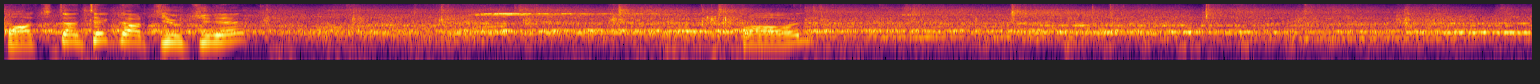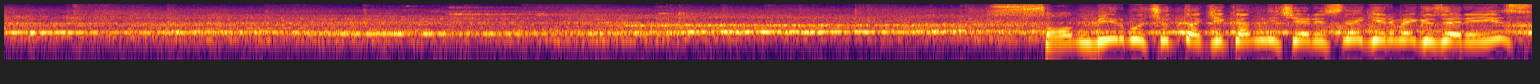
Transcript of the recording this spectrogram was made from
Fatih'ten tekrar Tiukin'e. Faul. Son bir buçuk dakikanın içerisine girmek üzereyiz.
